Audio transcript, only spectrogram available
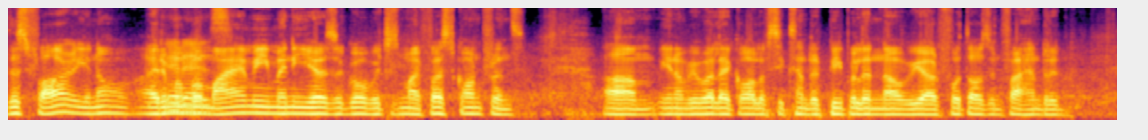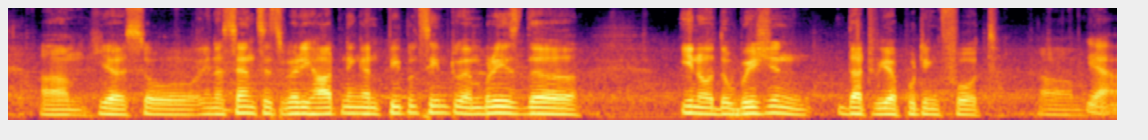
this far. You know, I remember. Miami many years ago, which is my first conference. Um, you know, we were like all of 600 people, and now we are 4,500 um, here. So in a sense, it's very heartening, and people seem to embrace the, you know, the vision that we are putting forth. Um, Yeah.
